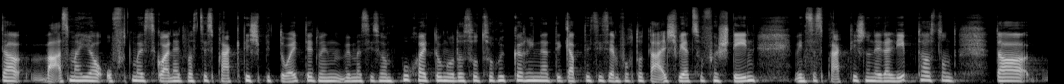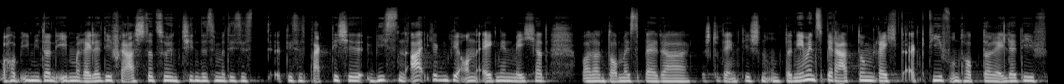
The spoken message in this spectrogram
da weiß man ja oftmals gar nicht, was das praktisch bedeutet, wenn, wenn man sich so an Buchhaltung oder so zurückerinnert. Ich glaube, das ist einfach total schwer zu verstehen, wenn du das praktisch noch nicht erlebt hast. Und da habe ich mich dann eben relativ rasch dazu entschieden, dass ich mir dieses, dieses praktische Wissen auch irgendwie aneignen möchte. War dann damals bei der studentischen Unternehmensberatung recht aktiv und habe da relativ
